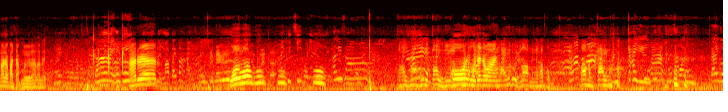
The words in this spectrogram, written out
นอกจากบัตรจับมือแล้วตอนนี้ เฮ้ยเธอเราได้เมื่อกี้อาเดรียน หันมาไปบ่ายให้ โว้วโว้วโว้ว ให้พิชชี่พอดีเลยอลิซาใกล้มากให้ยใกล้อยู่นี่ครับโอ้ยหัวใจจะวาย ไลฟ์ให้ดูอีกรอบหนึงนะครับผม ว่ามันใกล้มามันกใกล้มากทุกคนใกล้กู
